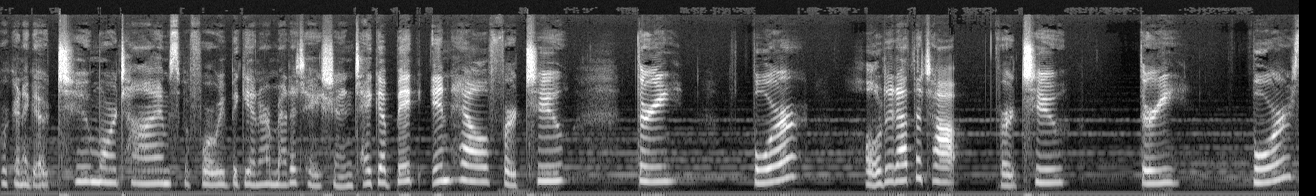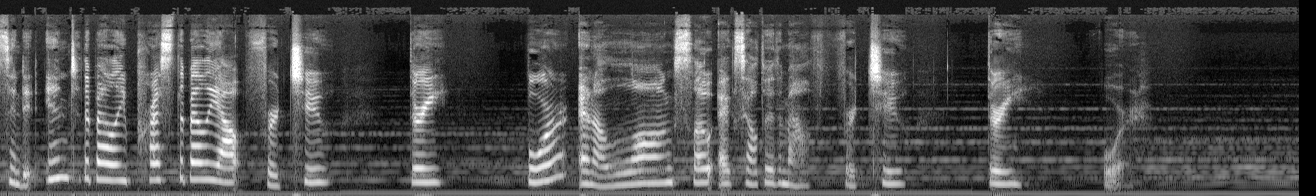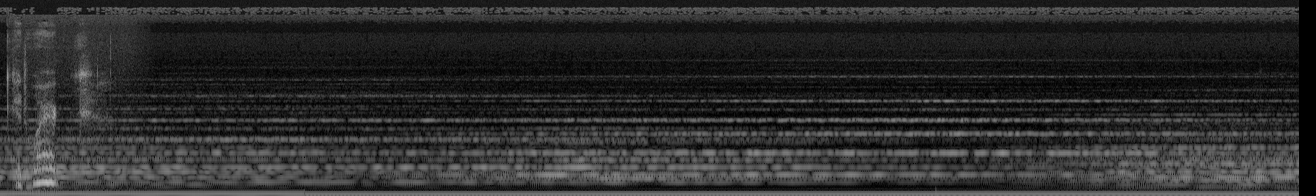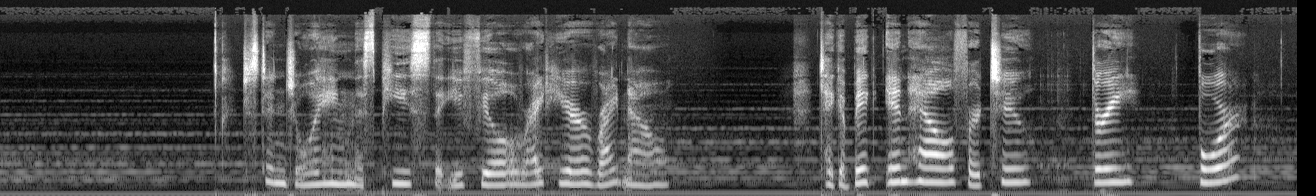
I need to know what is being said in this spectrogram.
We're going to go two more times before we begin our meditation. Take a big inhale for two, three, four. Hold it at the top for two, three, four, send it into the belly, press the belly out for two, three, four, and a long, slow exhale through the mouth for two, three, four. Good work. Just enjoying this peace that you feel right here, right now. Take a big inhale for two, three, four.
